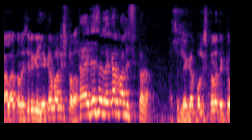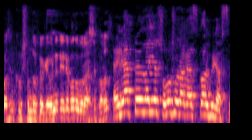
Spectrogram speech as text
কালার করা হয়েছে। এটা কি লেকার বার্নিশ করা? হ্যাঁ এটা হচ্ছে লেকার বালিশ করা। আচ্ছা লেকার পলিশ করা দেখতে পাচ্ছেন খুব সুন্দর করে ক্যাবিনেট এটা কত করে আসছে খরচ? এইটা আপনার যাইয়া ষোলোশো টাকা স্কোয়ার ফিট আসছে।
